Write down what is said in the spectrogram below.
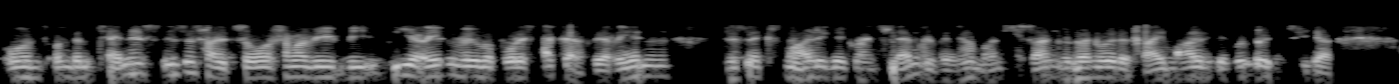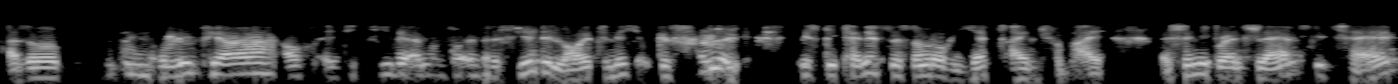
Und, und im Tennis ist es halt so, schau mal, wie, wie, wie reden wir über Boris Becker? Wir reden der sechsmalige Grand Slam-Gewinner. Manche sagen sogar nur der dreimalige Wimbledon-Sieger. Also Olympia, auch ATP WM und so interessieren die Leute nicht. Und gefühlt ist die Tennissaison doch jetzt eigentlich vorbei. Es sind die Grand Slams, die zählen.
